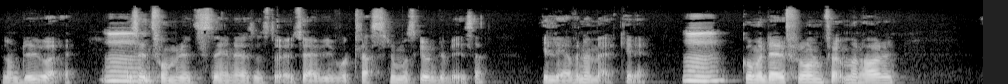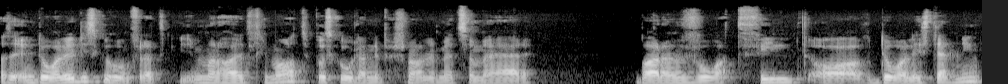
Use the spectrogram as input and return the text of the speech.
eller om du har det, Mm. och sen två minuter senare så, står, så är vi i vårt klassrum och ska undervisa. Eleverna märker det. Mm. Går man därifrån för att man har alltså en dålig diskussion för att man har ett klimat på skolan i personalrummet som är bara en våt filt av dålig stämning.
